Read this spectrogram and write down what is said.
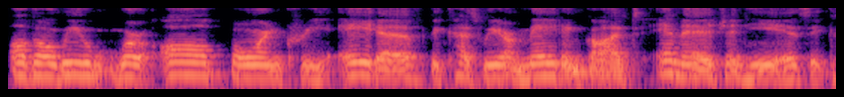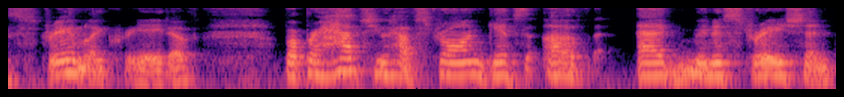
although we were all born creative because we are made in God's image and he is extremely creative. But perhaps you have strong gifts of administration.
